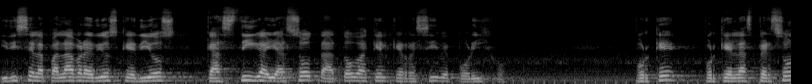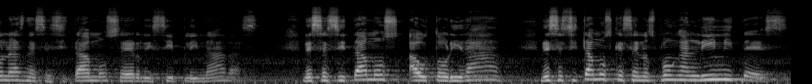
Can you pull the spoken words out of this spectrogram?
Y dice la palabra de Dios que Dios castiga y azota a todo aquel que recibe por hijo. ¿Por qué? Porque las personas necesitamos ser disciplinadas, necesitamos autoridad, necesitamos que se nos pongan límites,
